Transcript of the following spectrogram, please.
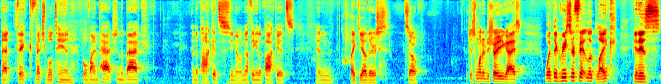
that thick vegetable tan bovine patch in the back and the pockets, you know, nothing in the pockets and like the others. So just wanted to show you guys what the greaser fit looked like. It is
